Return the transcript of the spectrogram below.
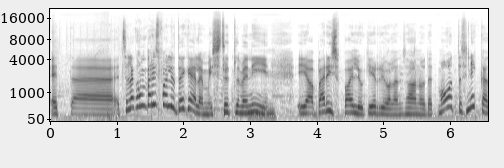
et, et sellega on päris palju tegelemist, ütleme nii mm. -hmm. ja päris palju kirju olen saanud, et ma ootasin ikka,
